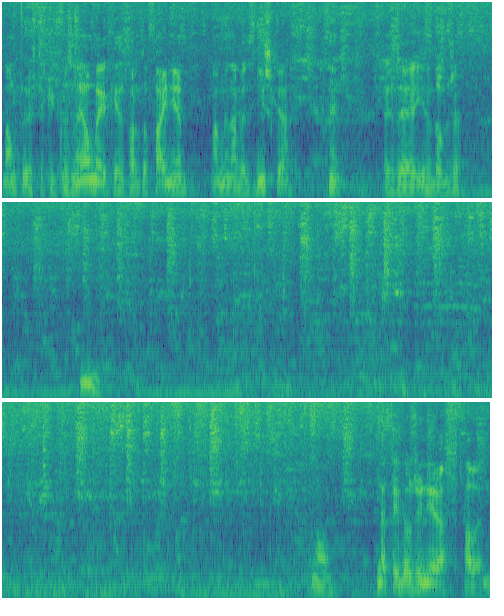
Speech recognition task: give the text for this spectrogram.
Mam tu jeszcze kilku znajomych, jest bardzo fajnie, mamy nawet zniżkę, także jest dobrze. Mm. No, na tej loży nieraz spałem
